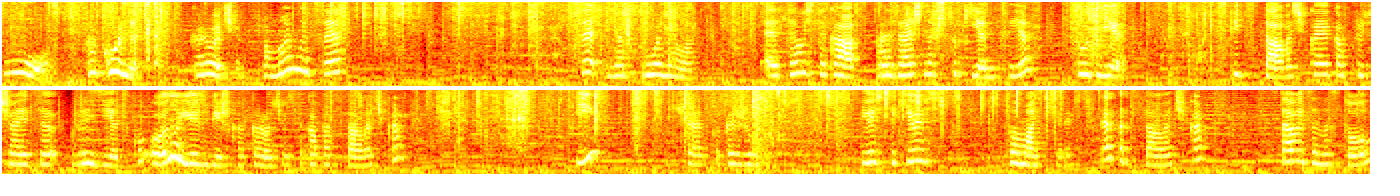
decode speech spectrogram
О, прикольно. Коротше, по-моєму, це. Це я поняла. Е, Це ось така прозрачна штукенція. Тут є підставочка, яка включається в розетку. О, ну, USB-шка, коротше, ось така підставочка. І зараз покажу. І ось такі ось фломастери. Це підставочка. Ставиться на стол.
